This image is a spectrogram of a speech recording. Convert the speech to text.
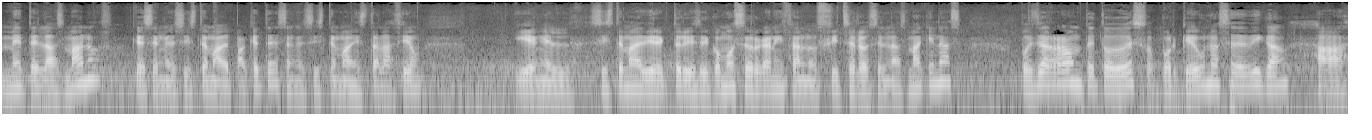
mete las manos, que es en el sistema de paquetes, en el sistema de instalación y en el sistema de directorios y cómo se organizan los ficheros en las máquinas, pues ya rompe todo eso, porque uno se dedica a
